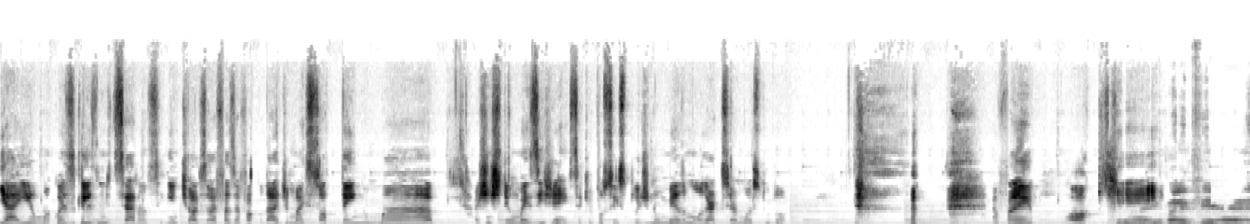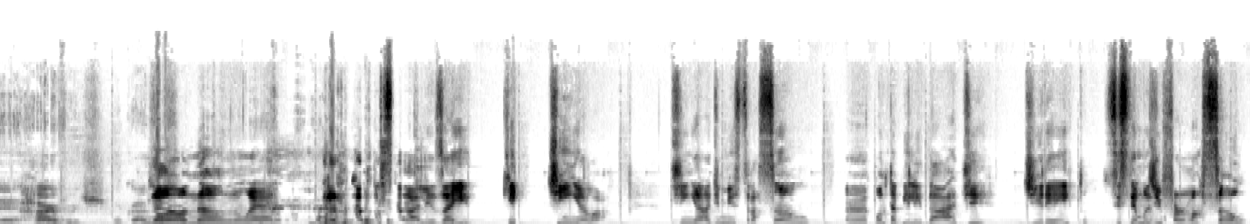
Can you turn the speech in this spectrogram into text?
E aí uma coisa que eles me disseram é o seguinte, olha, você vai fazer a faculdade, mas só tem uma. A gente tem uma exigência, que você estude no mesmo lugar que seu irmão estudou. eu falei, ok. Aí vai ver é, Harvard, no caso. Não, não, não era. Era no Campus Salles. Aí, que tinha lá? Tinha administração, ah, contabilidade, direito, sistemas de informação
